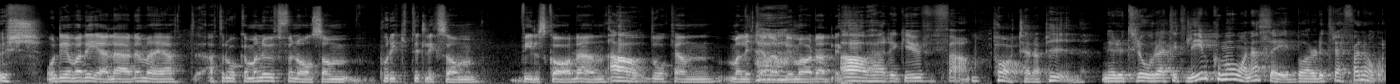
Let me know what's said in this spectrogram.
Usch. Och det var det jag lärde mig att, att råkar man ut för någon som på riktigt liksom vill skada en, Ja. då, kan man lika gärna bli mördad. Liksom. Ja, herregud, för fan. Parterapin. När du tror att ditt liv kommer ordna sig bara du träffar någon.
